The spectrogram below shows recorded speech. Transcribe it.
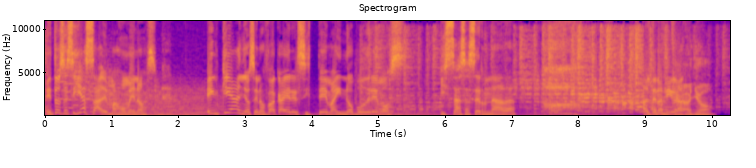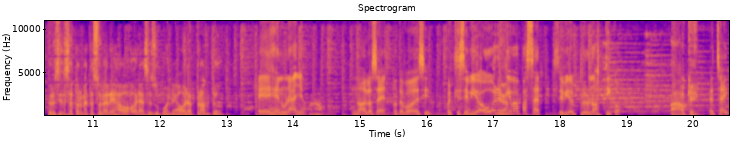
Entonces, si ya saben más o menos en qué año se nos va a caer el sistema y no podremos quizás hacer nada. ¿Cómo en qué Alternativa año? Pero si esa tormenta solar es ahora, se supone, ahora pronto, es en un año. ¿o ¿no? No lo sé, no te puedo decir. Porque se vio ahora Ya. qué va a pasar. Se vio el pronóstico. Ah, ok. ¿Cachai?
